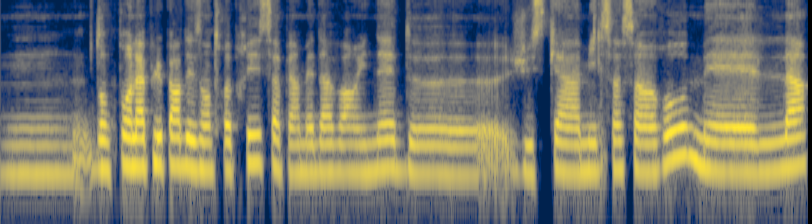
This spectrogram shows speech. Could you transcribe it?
Euh, donc pour la plupart des entreprises, ça permet d'avoir une aide jusqu'à 1500 euros, mais là,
